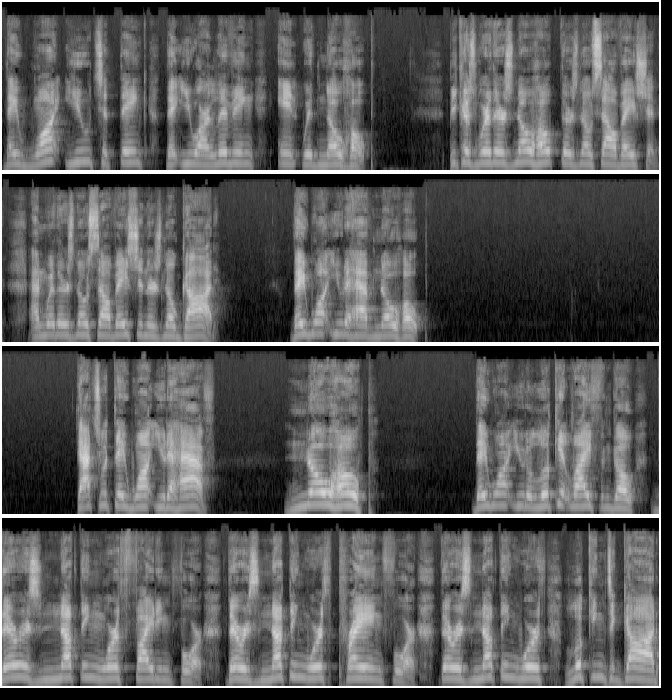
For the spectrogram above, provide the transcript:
they want you to think that you are living in with no hope. Because where there's no hope, there's no salvation. And where there's no salvation, there's no God. They want you to have no hope. That's what they want you to have. No hope. They want you to look at life and go, there is nothing worth fighting for. There is nothing worth praying for. There is nothing worth looking to God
